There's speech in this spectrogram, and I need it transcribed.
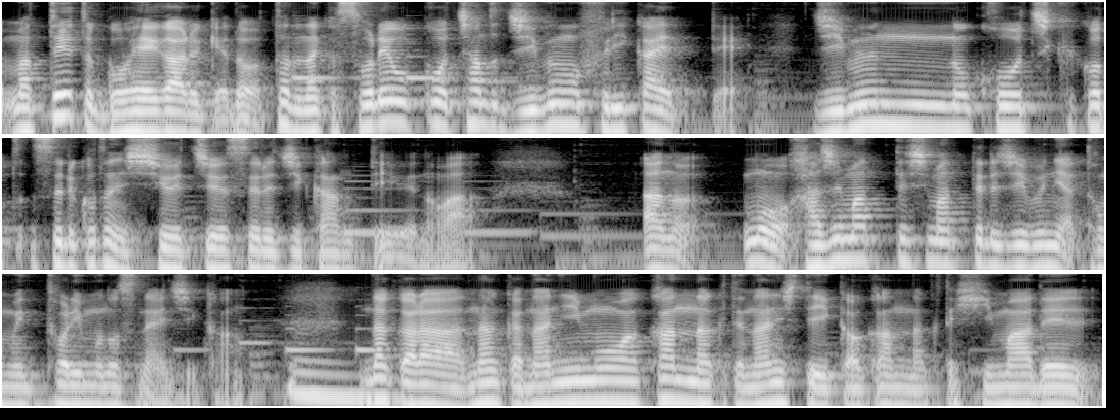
まあっていうと語弊があるけどただなんかそれをこうちゃんと自分を振り返って自分の構築ことすることに集中する時間っていうのはあのもう始まってしまってる自分には取り戻せない時間。だからなんか何も分かんなくて何していいか分かんなくて暇で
